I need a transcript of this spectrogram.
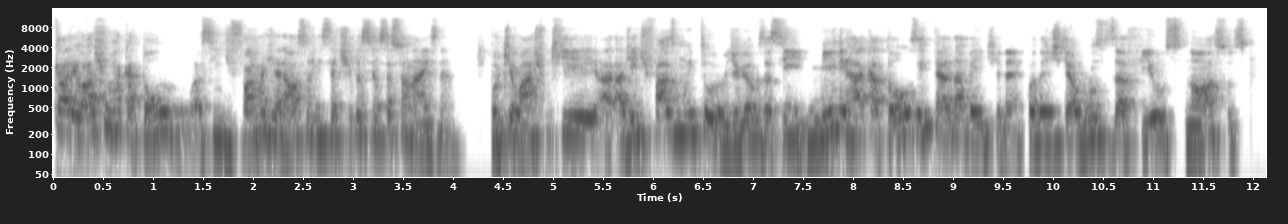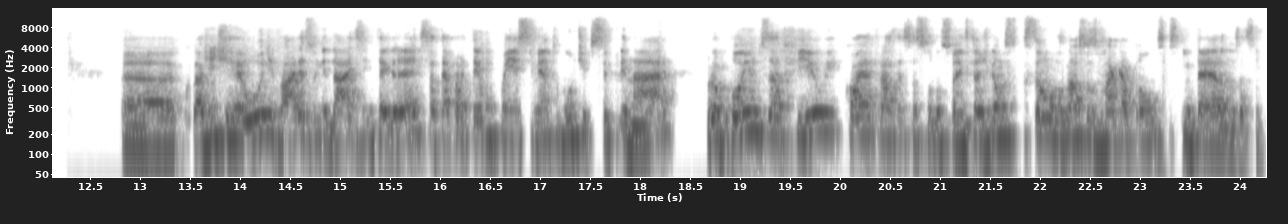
Cara, eu acho o hackathon, assim, de forma geral, são iniciativas sensacionais, né? Porque eu acho que a, gente faz muito, digamos assim, mini hackathons internamente, né? Quando a gente tem alguns desafios nossos, uh, a gente reúne várias unidades integrantes até para ter um conhecimento multidisciplinar, propõe um desafio e corre atrás dessas soluções. Então, digamos que são os nossos hackathons internos, assim.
